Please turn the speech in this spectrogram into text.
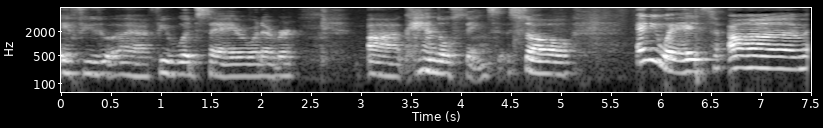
if you, uh, if you would say or whatever, uh, handles things. So anyways um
